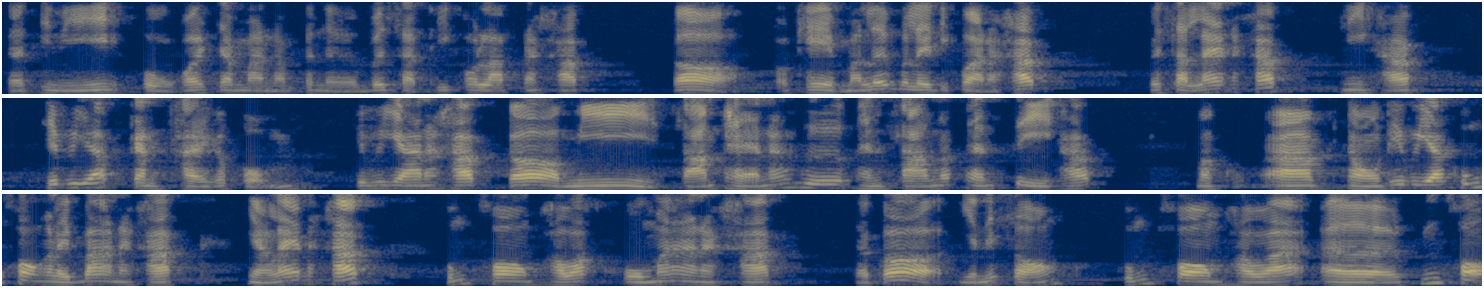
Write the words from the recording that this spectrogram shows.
และทีนี้ผมก็จะมานำเสนอบริษัทที่เขารับนะครับ ก็โอเค มาเริ่มกันเลยดีกว่านะครับ บริษัทแรกนะครับ นี่ครับทิพยประกันภัยครับผมทิพยานะครับ ก็มีสามแผนนะคือแผนสามและแผนสี่ครับมาอาของทิพยคุ้มครองอะไรบ้างนะครับ อย่างแรกนะครับ คุ้มครองภาวะโคม่านะครับ แล้วก็อย่างที่สองคุ้มครองภาวะเอ่อคุ้มครอง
